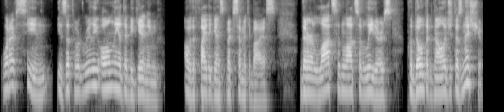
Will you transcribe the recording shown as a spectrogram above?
What I've seen is that we're really only at the beginning of the fight against proximity bias. There are lots and lots of leaders who don't acknowledge it as an issue.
